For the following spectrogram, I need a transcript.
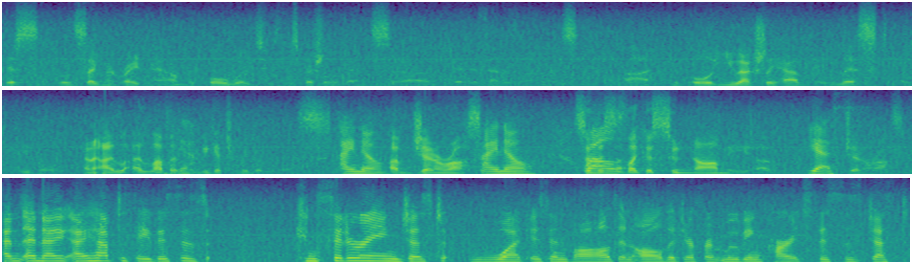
this little segment right now, Nicole Woods, who's the special events uh, at Santa's Anonymous, uh, Nicole, you actually have a list of people. And I, I love it Yeah. that we get to read a list I know. of generosity. I know. So well, this is like a tsunami of yes. generosity. And and I, I have to say this is considering just what is involved and all the different moving parts, this is just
